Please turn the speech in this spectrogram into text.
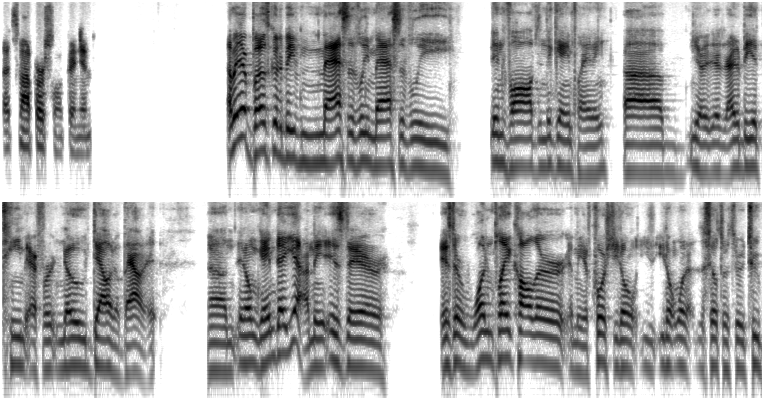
That's my personal opinion. I mean, they're both going to be massively, massively involved in the game planning. Uh, you know, that'd be a team effort, no doubt about it. Um, and on game day, yeah, I mean, is there is there one play caller? I mean, of course, you don't you, you don't want to filter through two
